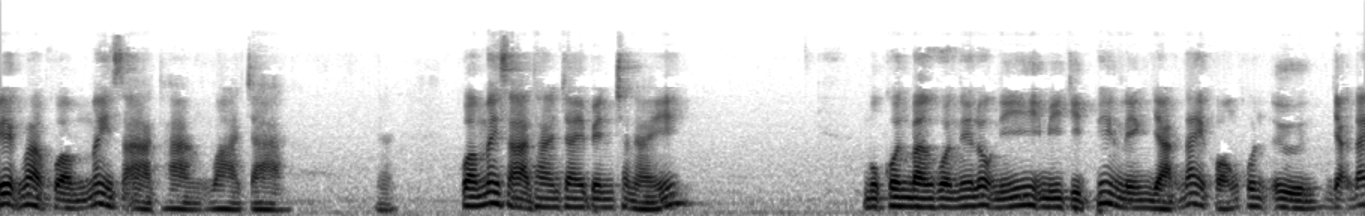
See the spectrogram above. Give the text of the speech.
เรียกว่าความไม่สะอาดทางวาจา ความไม่สะอาดทางใจเป็นไฉนบุคคลบางคนในโลกนี้มีจิตเพ่งเล็งอยากได้ของคนอื่น อยากได้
